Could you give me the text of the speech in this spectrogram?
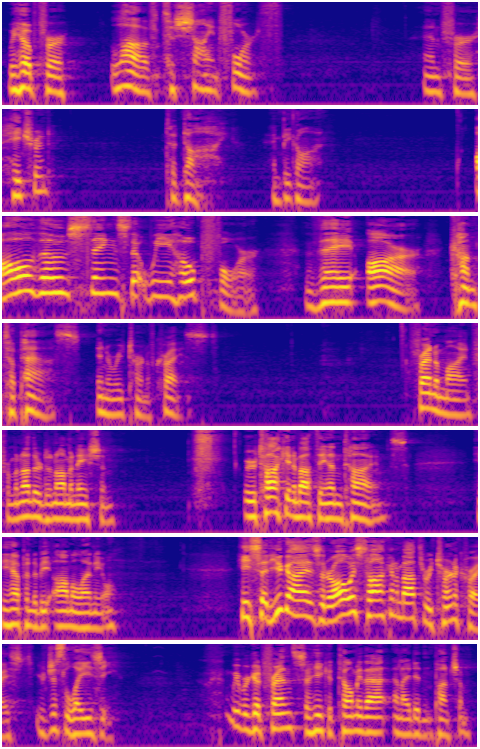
We hope for love to shine forth and for hatred to die and be gone. All those things that we hope for, they are come to pass in a return of Christ. A friend of mine from another denomination, we were talking about the end times. He happened to be amillennial. He said, You guys that are always talking about the return of Christ, you're just lazy. We were good friends, so he could tell me that, and I didn't punch him.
